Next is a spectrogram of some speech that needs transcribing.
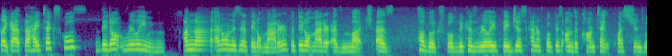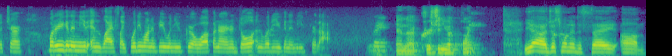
like at the high tech schools, they don't really. I'm not. I don't want to say that they don't matter, but they don't matter as much as public schools because really they just kind of focus on the content questions, which are what are you going to need in life? Like, what do you want to be when you grow up and are an adult, and what are you going to need for that? Right. And uh, Christian, you had a point. Yeah, I just wanted to say um,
